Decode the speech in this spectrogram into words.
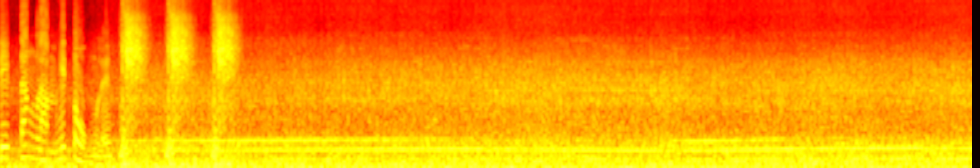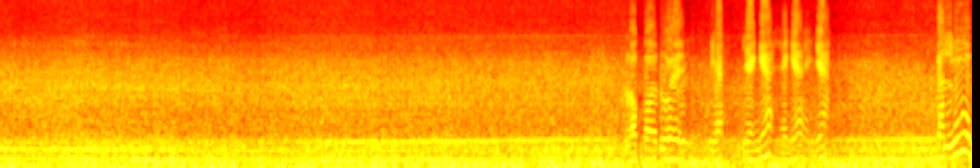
รีบตั้งลำให้ตรงเลย แล้วก็ด้วยเนี่ยอย่างเงี้ย อย่างเงี้ย อย่างเงี้ย กันลื่น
